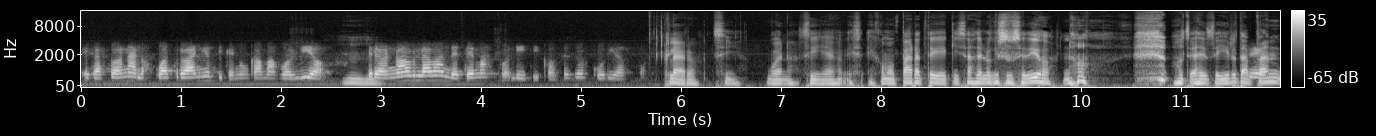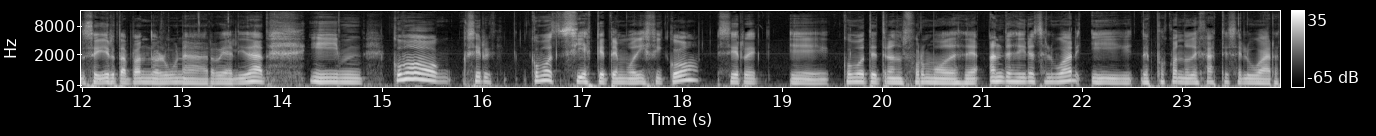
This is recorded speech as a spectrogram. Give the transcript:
esa zona a los cuatro años y que nunca más volvió, pero no hablaban de temas políticos, eso es curioso. Claro, sí, bueno, sí, es, es como parte quizás de lo que sucedió, ¿no? o sea, de seguir tapando, seguir tapando alguna realidad. Y mm, cómo, ¿Cómo, si es que te modificó, si eh, cómo te transformó desde antes de ir a ese lugar y después cuando dejaste ese lugar?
